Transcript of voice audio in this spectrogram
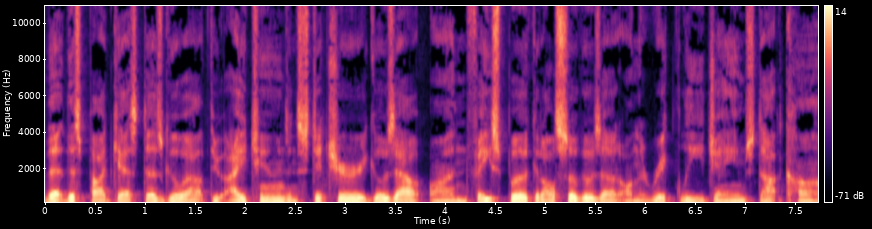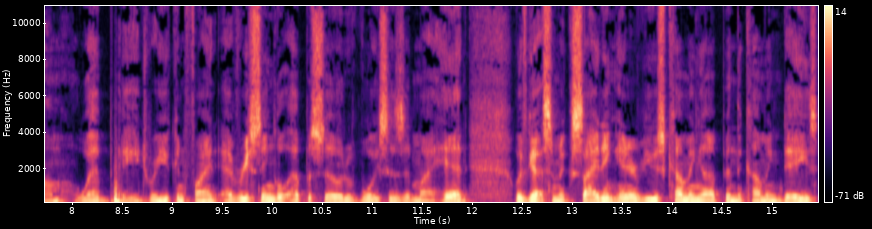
that this podcast does go out through iTunes and Stitcher. It goes out on Facebook. It also goes out on the rickleejames.com webpage where you can find every single episode of Voices in My Head. We've got some exciting interviews coming up in the coming days.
